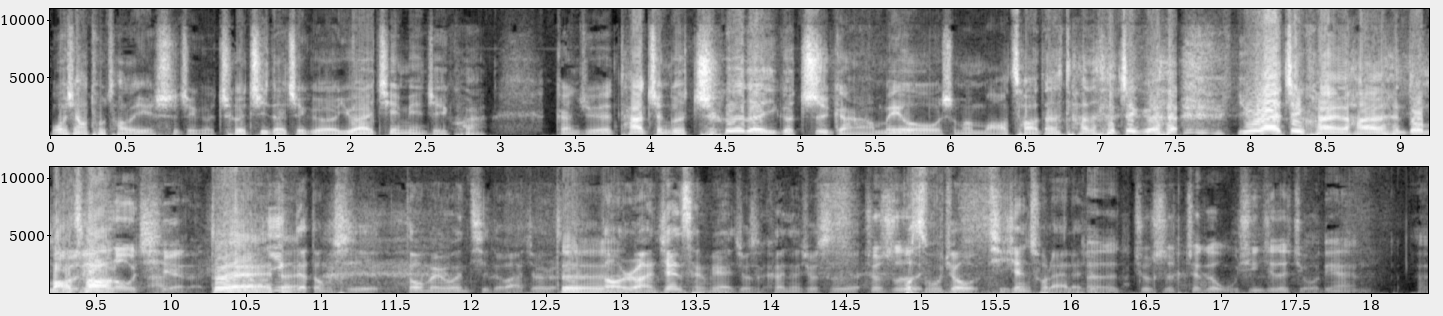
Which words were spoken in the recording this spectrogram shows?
我想吐槽的也是这个车机的这个 UI 界面这一块，感觉它整个车的一个质感啊，没有什么毛糙，但是它的这个 UI 这块好像很多毛糙。露怯了。对硬的东西都没问题，对吧？就是对到软件层面，就是可能就是就是不足就体现出来了，就呃，就是这个五星级的酒店，呃，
